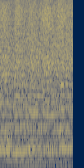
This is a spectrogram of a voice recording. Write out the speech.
testimony.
